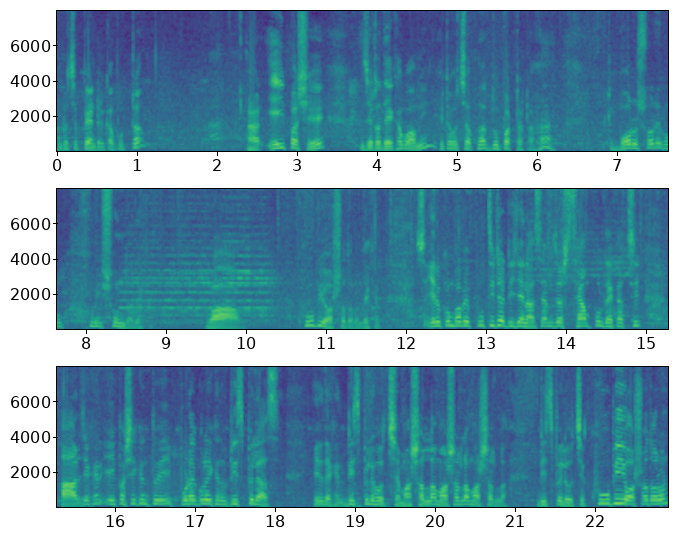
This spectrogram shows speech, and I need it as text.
এটা হচ্ছে প্যান্টের কাপড়টা। আর এই পাশে যেটা দেখাবো আমি এটা হচ্ছে আপনার দুপাট্টাটা হ্যাঁ? এটা বড় সর এবং খুবই সুন্দর দেখেন। ওয়াও! খুবই অসাধারণ দেখেন। So, এরকমভাবে প্রতিটা ডিজাইন আছে আমি জাস্ট স্যাম্পল দেখাচ্ছি। আর যেখানে এই পাশে কিন্তু এই প্রোডাক্টগুলোই কিন্তু ডিসপ্লে আছে। এই দেখেন ডিসপ্লে হচ্ছে মাসাল্লাহ মার্শাল্লাহ মাসাল্লাহ ডিসপ্লে হচ্ছে খুবই অসাধারণ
